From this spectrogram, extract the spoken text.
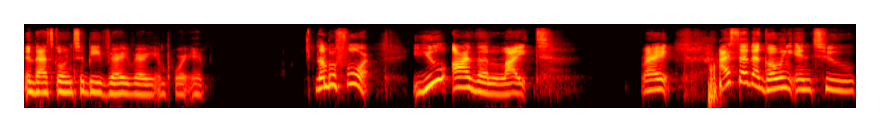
and that's going to be very, very important. Number four, you are the light, right? I said that going into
